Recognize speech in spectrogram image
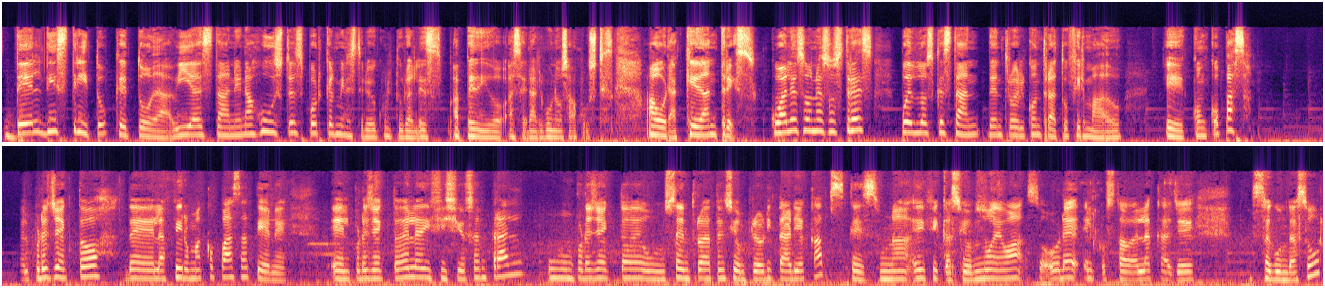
del distrito que todavía están en ajustes porque el Ministerio de Cultura les ha pedido hacer algunos ajustes. Ahora, quedan tres. ¿Cuáles son esos tres? Pues los que están dentro del contrato firmado eh, con Copasa. El proyecto de la firma Copasa tiene el proyecto del edificio central, un proyecto de un centro de atención prioritaria CAPS, que es una edificación nueva sobre el costado de la calle Segunda Sur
